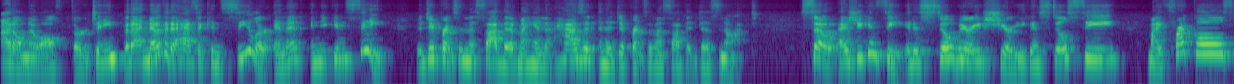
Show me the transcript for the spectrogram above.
I don't know all 13, but I know that it has a concealer in it. And you can see the difference in the side of my hand that has it and the difference in the side that does not. So as you can see, it is still very sheer. You can still see my freckles,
